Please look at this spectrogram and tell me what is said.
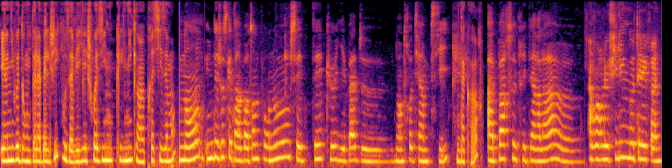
Et au niveau donc de la Belgique, vous avez choisi une clinique euh, précisément? Non, une des choses qui était importante pour nous, c'était qu'il n'y ait pas de d'entretien psy. D'accord. À part ce critère-là, euh, Avoir le feeling au téléphone.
